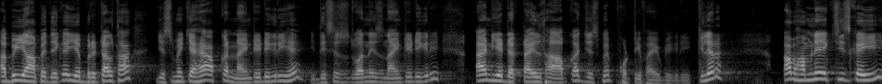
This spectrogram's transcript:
अभी यहाँ पे देखा ये ब्रिटल था, जिसमें क्या है, आपका 90 डिग्री है this is one is 90 degree and ये डक्टाइल था आपका, जिसमें 45 डिग्री क्लियर अब हमने एक चीज़ कही,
